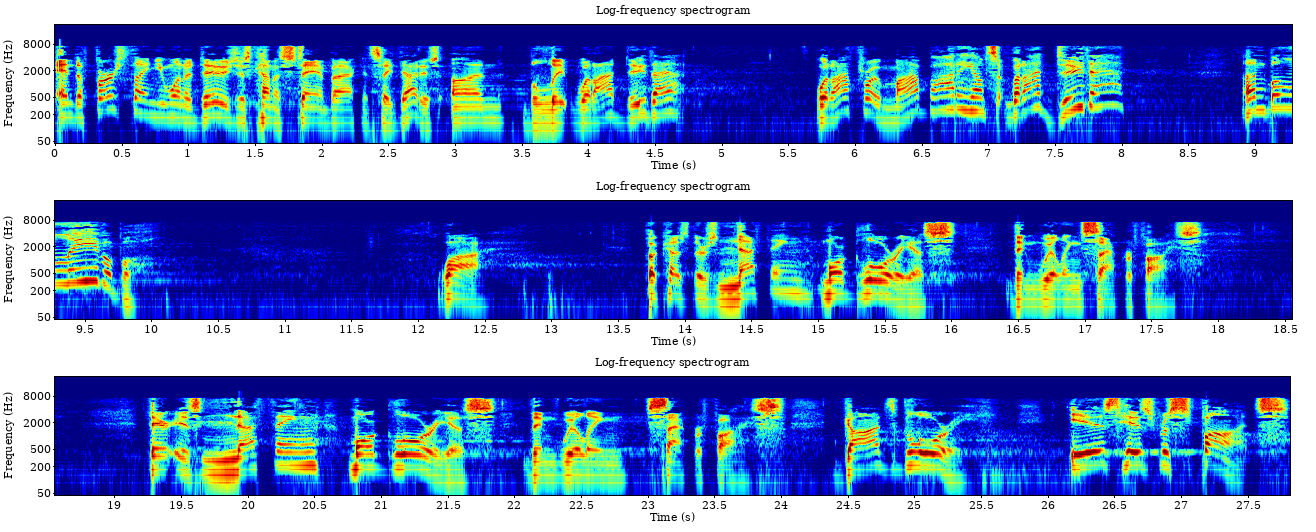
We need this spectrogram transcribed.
and the first thing you want to do is just kind of stand back and say, that is unbelievable. Would I do that? Would I throw my body on Would I do that? Unbelievable. Why? Because there's nothing more glorious than willing sacrifice. There is nothing more glorious than willing sacrifice. God's glory is His response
